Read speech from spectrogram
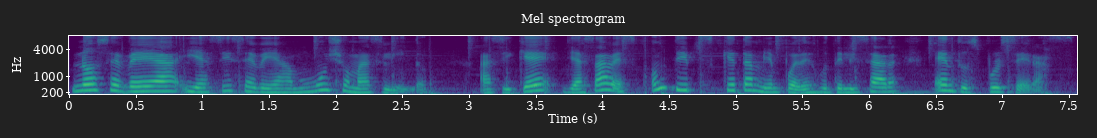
no se vea y así se vea mucho más lindo. Así que ya sabes, un tips que también puedes utilizar en tus pulseras.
